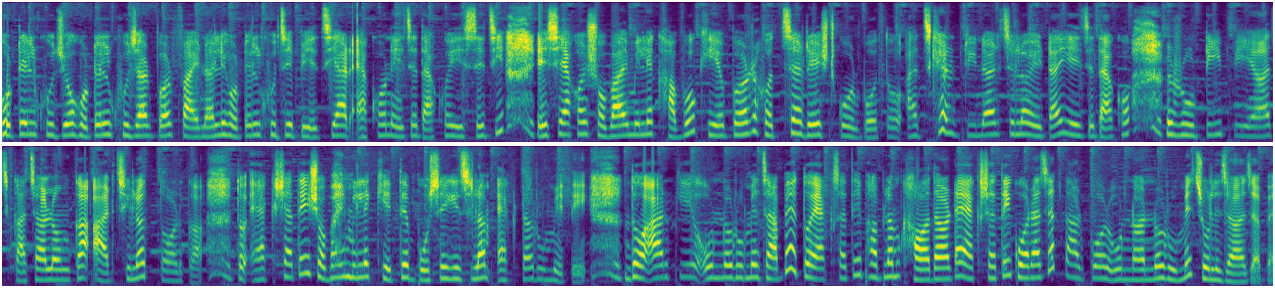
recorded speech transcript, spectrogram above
হোটেল খুঁজো। হোটেল খোঁজার পর ফাইনালি হোটেল খুঁজে পেয়েছি। আর এখন এই যে দেখো এসেছি, এসে এখন সবাই মিলে খাব, খেয়ে পর হচ্ছে রেস্ট করব। তো আজকের ডিনার ছিল এটাই। এই যে দেখো, রুটি, পেঁয়াজ, কাঁচা লঙ্কা আর ছিল তড়কা। তো একসাথেই সবাই মিলে খেতে বসে গেছিলাম একটা রুমেতেই। তো আর কি অন্য রুমে যাবে? তো একসাথেই ভাবলাম খাওয়া দাওয়াটা একসাথেই করা যাক, তারপর অন্যান্য রুমে চলে যাওয়া যাবে।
